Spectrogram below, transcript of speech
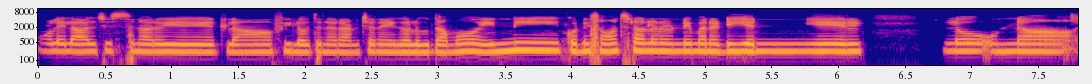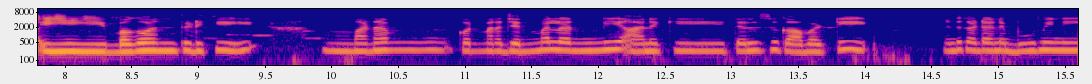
వాళ్ళు ఎలా ఆలోచిస్తున్నారు? ఎట్లా ఫీల్ అవుతున్నారు? అంచనా వేయగలుగుతామో ఇన్ని కొన్ని సంవత్సరాల నుండి మన డిఎన్ఏలో ఉన్న ఈ భగవంతుడికి మనం కొన్ని మన జన్మలన్నీ ఆయనకి తెలుసు కాబట్టి ఎందుకంటే ఆయన భూమిని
